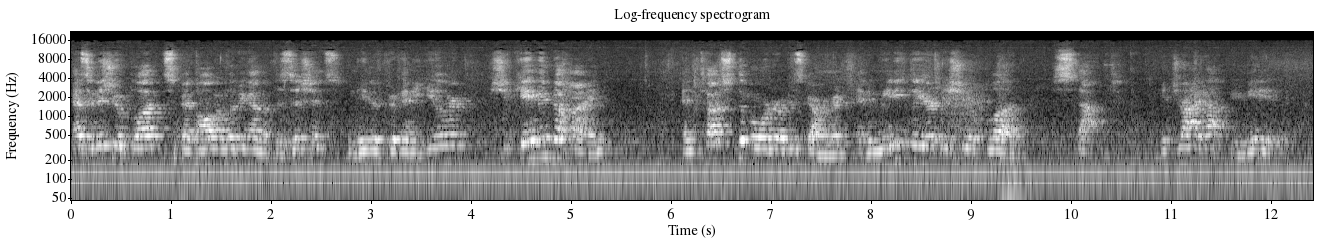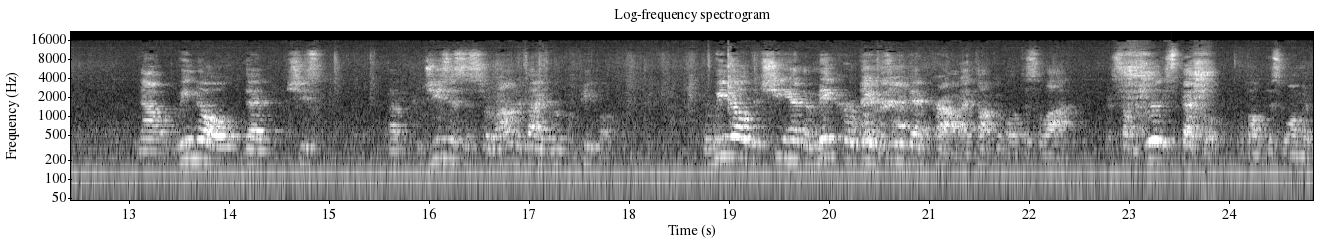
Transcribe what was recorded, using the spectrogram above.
Has an issue of blood, spent all her living on the physicians, neither could any heal her. She came in behind and touched the border of his garment, and immediately her issue of blood stopped. It dried up immediately. Now, we know that she's, uh, Jesus is surrounded by a group of people. And we know that she had to make her way through that crowd. I talk about this a lot. There's something really special about this woman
